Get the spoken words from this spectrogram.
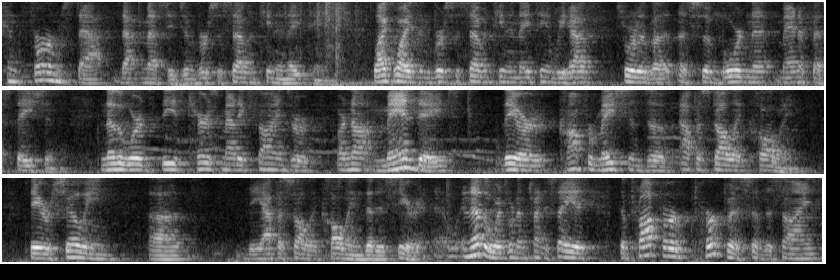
confirms that, that message in verses 17 and 18. Likewise, in verses 17 and 18, we have sort of a, a subordinate manifestation. In other words, these charismatic signs are, are not mandates, they are confirmations of apostolic calling. They are showing uh, the apostolic calling that is here. In other words, what I'm trying to say is the proper purpose of the signs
